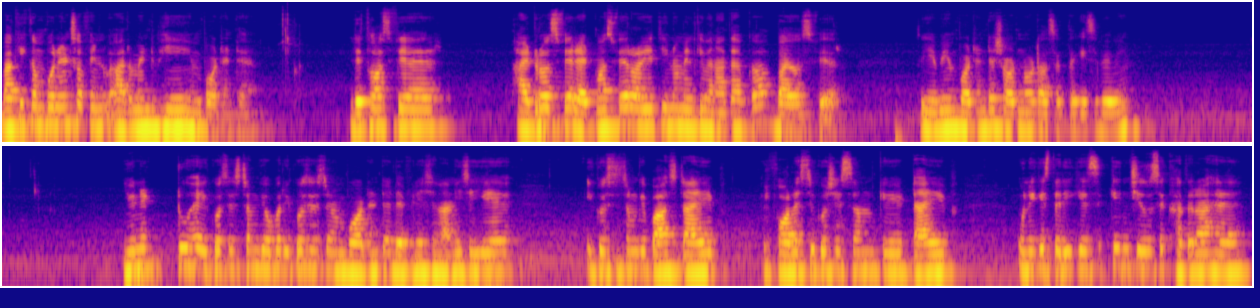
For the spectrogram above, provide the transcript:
बाकी कंपोनेंट्स ऑफ़ इन्वायरमेंट भी इंपॉर्टेंट है। लिथोस्फेयर हाइड्रोस्फेयर एटमॉस्फेयर और ये तीनों मिलके बनाता है आपका बायोस्फेयर तो ये भी इंपॉर्टेंट है शॉर्ट नोट आ सकता है किसी पे भी. यूनिट टू है इकोसिस्टम के ऊपर. इकोसिस्टम इंपॉर्टेंट है डेफिनेशन आनी चाहिए. इकोसिस्टम के पास टाइप फिर फॉरेस्ट इकोसिस्टम के टाइप उन्हें किस तरीके से, किन चीज़ों से खतरा है,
